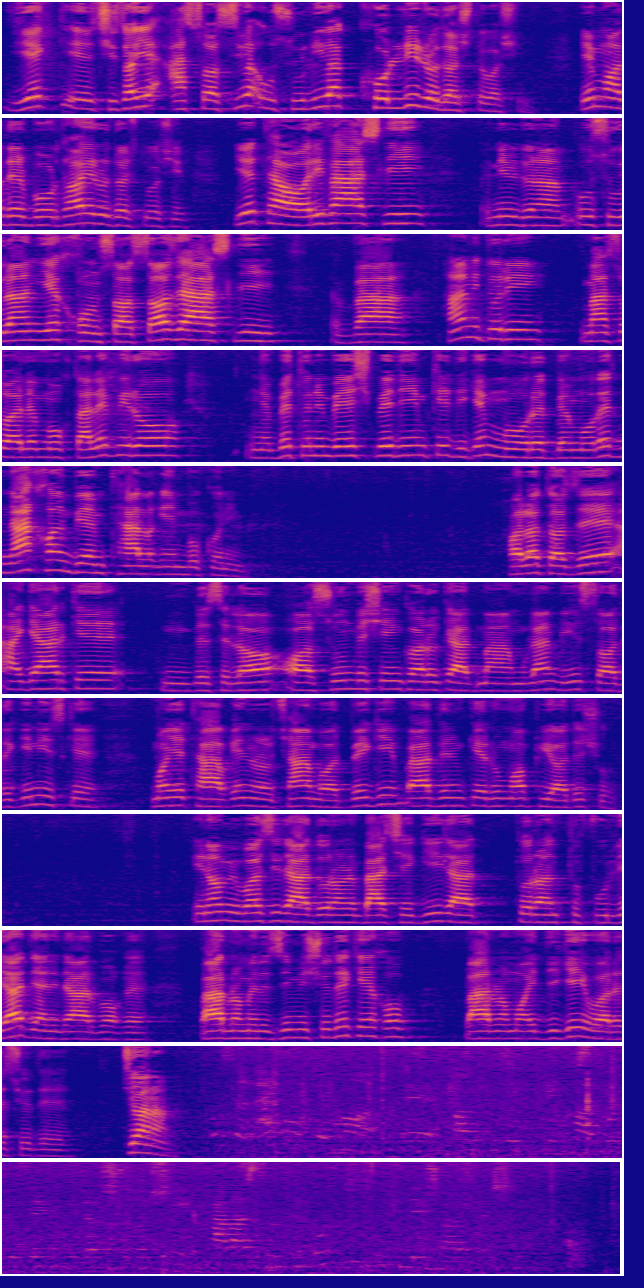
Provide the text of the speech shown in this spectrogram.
یک چیزهای اساسی و اصولی و کلی رو داشته باشیم. یه مادربردهایی رو داشته باشیم. یه تعاریف اصلی نمی‌دونم اصولا یه خونساساز اصلی و همینطوری مسائل مختلفی رو بتونیم بهش بدیم که دیگه مورد به مورد نخواهیم بیایم تلقین بکنیم. حالا تازه اگر که به اصطلاح آسون بشه این کارو کرد معمولا به این سادگی نیست که ما یه تلقین رو چند بار بگیم بعد دیدیم که رو ما پیاده شد. اینا میبایستی در دوران بچگی در دوران طفولیت یعنی در واقع برنامه ریزی می شده. که خب برنامه های دیگه ای وارد شده جانم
